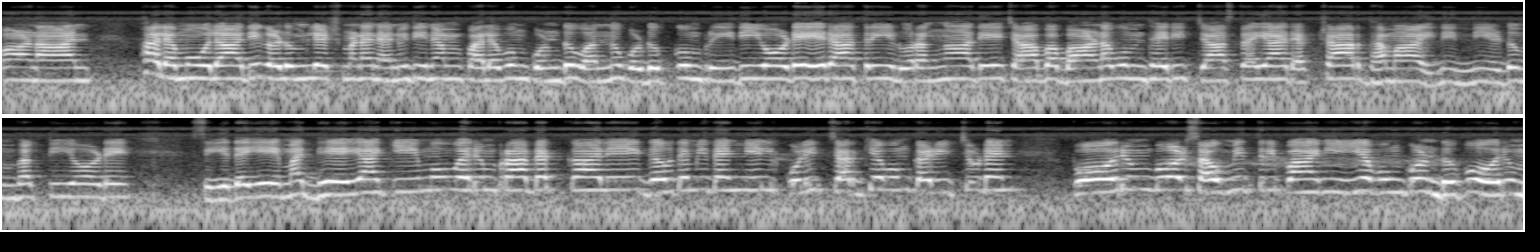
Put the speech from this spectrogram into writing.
വാണാൻ. ഫലമൂലാദികളും ലക്ഷ്മണൻ അനുദിനം പലവും കൊണ്ടുവന്നു കൊടുക്കും. പ്രീതിയോടെ രാത്രിയിൽ ഉറങ്ങാതെ ചാപബാണവും ധരിച്ചാസ്തയ രക്ഷാർത്ഥമായി നിന്നിടും ഭക്തിയോടെ. സീതയെ മധ്യേയാക്കി മൂവരും പ്രാതക്കാലെ ഗൗതമി തന്നിൽ കുളിച്ചർഘ്യവും കഴിച്ചുടൻ സൗമിത്രി പാനീയവും കൊണ്ടുപോരും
